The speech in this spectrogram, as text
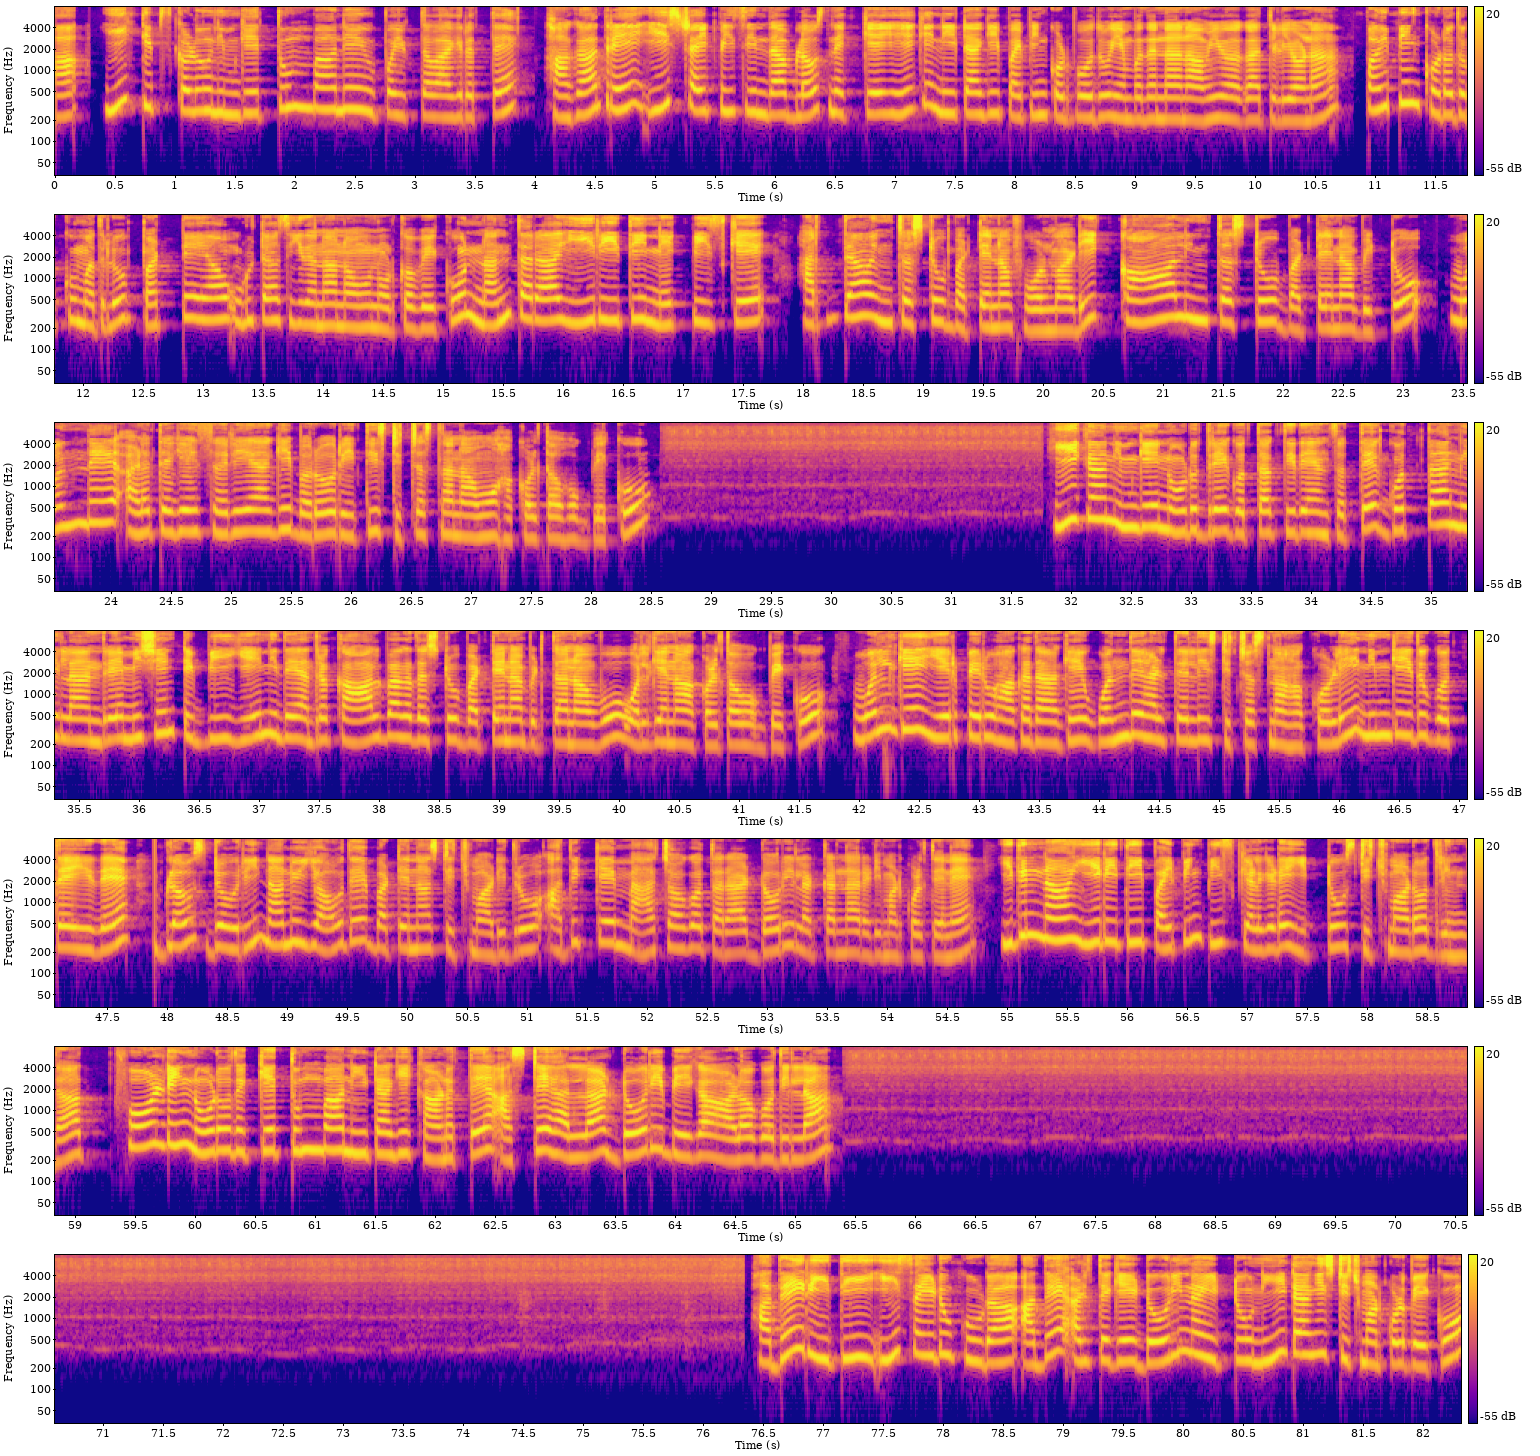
ಈ ಟಿಪ್ಸ್ಗಳು ನಿಮಗೆ ತುಂಬಾ ಉಪಯುಕ್ತವಾಗಿರುತ್ತೆ. ಹಾಗಾದರೆ ಈ ಸ್ಟ್ರೈಟ್ ಪೀಸಿಂದ ಬ್ಲೌಸ್ ನೆಕ್ಗೆ ಹೇಗೆ ನೀಟಾಗಿ ಪೈಪಿಂಗ್ ಕೊಡ್ಬೋದು ಎಂಬುದನ್ನು ನಾವಿವಾಗ ತಿಳಿಯೋಣ. ಪೈಪಿಂಗ್ ಕೊಡೋದಕ್ಕೂ ಮೊದಲು ಬಟ್ಟೆಯ ಉಲ್ಟಾ ಸೀದನ ನಾವು ನೋಡ್ಕೋಬೇಕು. ನಂತರ ಈ ರೀತಿ ನೆಕ್ ಪೀಸ್ಗೆ ಅರ್ಧ ಇಂಚಷ್ಟು ಬಟ್ಟೆನ ಫೋಲ್ಡ್ ಮಾಡಿ ಕಾಲು ಇಂಚಷ್ಟು ಬಟ್ಟೆನ ಬಿಟ್ಟು ಒಂದೇ ಅಳತೆಗೆ ಸರಿಯಾಗಿ ಬರೋ ರೀತಿ ಸ್ಟಿಚಸ್ನ ನಾವು ಹಾಕೊಳ್ತಾ ಹೋಗಬೇಕು. ಈಗ ನಿಮಗೆ ನೋಡಿದ್ರೆ ಗೊತ್ತಾಗ್ತಿದೆ ಅನಿಸುತ್ತೆ. ಗೊತ್ತಾಗ್ಲಿಲ್ಲ ಅಂದರೆ ಮಿಷಿನ್ ಟಿಬ್ಬಿ ಏನಿದೆ ಅದರ ಕಾಲ್ ಭಾಗದಷ್ಟು ಬಟ್ಟೆನ ಬಿಡ್ತಾ ನಾವು ಹೊಲ್ಗೆನ ಹಾಕೊಳ್ತಾ ಹೋಗಬೇಕು. ಹೊಲ್ಗೆ ಏರ್ಪೇರು ಆಗದಾಗೆ ಒಂದೇ ಅಳತೆಯಲ್ಲಿ ಸ್ಟಿಚಸ್ನ ಹಾಕೊಳ್ಳಿ. ನಿಮಗೆ ಇದು ಗೊತ್ತೇ ಇದೆ. ಬ್ಲೌಸ್ ಡೋರಿ ನಾನು ಯಾವುದೇ ಬಟ್ಟೆನ ಸ್ಟಿಚ್ ಮಾಡಿದ್ರು ಅದಕ್ಕೆ ಮ್ಯಾಚ್ ಆಗೋ ಥರ ಡೋರಿ ಲಡ್ಕನ್ನ ರೆಡಿ ಮಾಡ್ಕೊಳ್ತೇನೆ. ಇದನ್ನ ಈ ರೀತಿ ಪೈಪಿಂಗ್ ಪೀಸ್ ಕೆಳಗಡೆ ಇಟ್ಟು ಸ್ಟಿಚ್ ಮಾಡೋದ್ರಿಂದ ಫೋಲ್ಡಿಂಗ್ ನೋಡೋದಕ್ಕೆ ತುಂಬ ನೀಟಾಗಿ ಕಾಣುತ್ತೆ. ಅಷ್ಟೇ ಅಲ್ಲ, ಡೋರಿ ಬೇಗ ಹಾಳಾಗೋದಿಲ್ಲ. ಅದೇ ರೀತಿ ಈ ಸೈಡು ಕೂಡ ಅದೇ ಅಳತೆಗೆ ಡೋರಿನ ಇಟ್ಟು ನೀಟಾಗಿ ಸ್ಟಿಚ್ ಮಾಡ್ಕೊಳ್ಬೇಕು.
